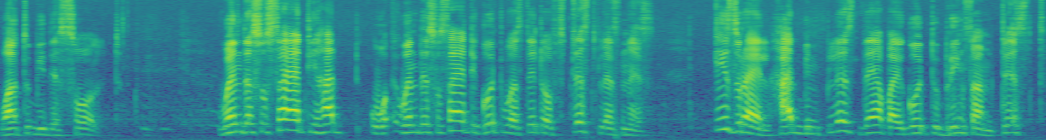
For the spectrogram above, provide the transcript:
were to be the salt. When the society had, when the society got to a state of tastelessness, Israel had been placed there by God to bring some taste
